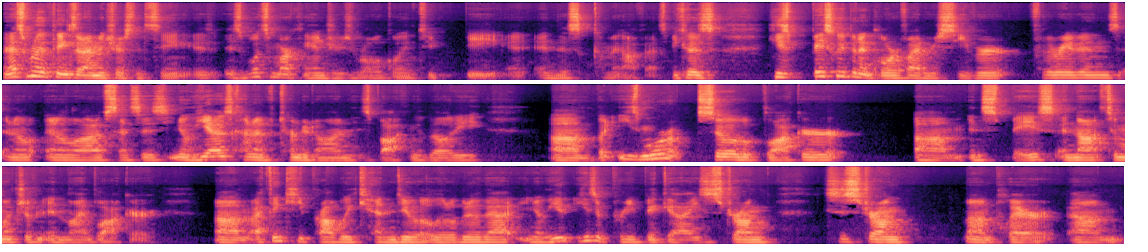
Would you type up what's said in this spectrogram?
and that's one of the things that I'm interested in seeing is, is what's Mark Andrews' role going to be in, in, this coming offense? Because he's basically been a glorified receiver for the Ravens in a, in a lot of senses. You know, he has kind of turned it on his blocking ability, um, but he's more so of a blocker um, in space and not so much of an inline blocker. Um, I think he probably can do a little bit of that. You know, he, he's a pretty big guy. He's a strong, he's a strong um, player, um,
